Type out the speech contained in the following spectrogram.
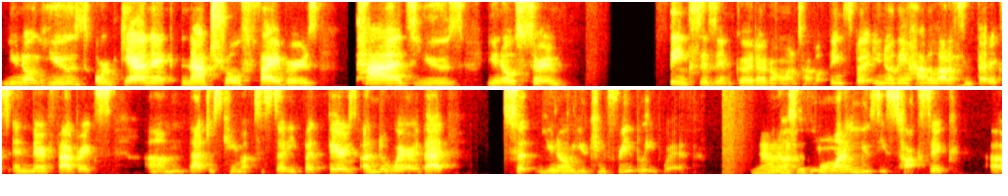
you know, use organic, natural fibers, pads. Use you know certain Thinx isn't good. I don't want to talk about Thinx, but you know they have a lot of synthetics in their fabrics um, that just came up to study. But there's underwear that so you know you can free bleed with. Yeah. You know, so if you don't want to use these toxic uh,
